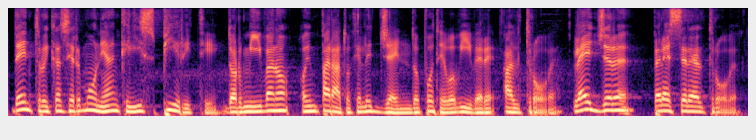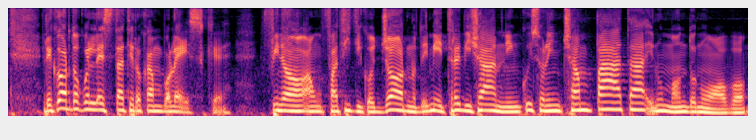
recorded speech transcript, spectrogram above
dentro i casermoni anche gli spiriti dormivano, ho imparato che leggendo potevo vivere altrove. Leggere per essere altrove. Ricordo quelle estati rocambolesche, fino a un fatitico giorno dei miei 13 anni in cui sono inciampata in un mondo nuovo.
